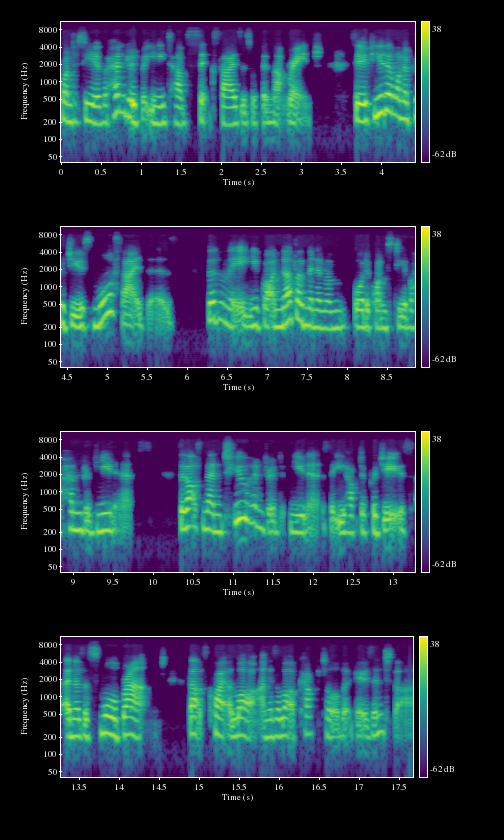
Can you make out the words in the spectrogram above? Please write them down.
quantity of 100, but you need to have six sizes within that range. So if you then want to produce more sizes, suddenly you've got another minimum order quantity of 100 units. So that's then 200 units that you have to produce. And as a small brand, that's quite a lot. And there's a lot of capital that goes into that.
